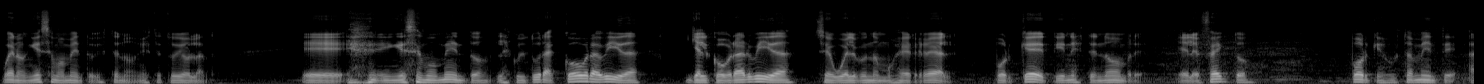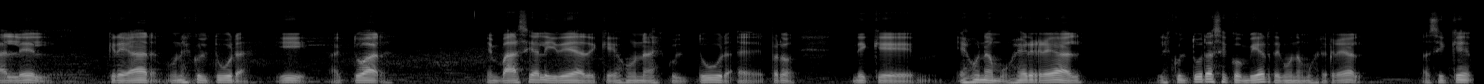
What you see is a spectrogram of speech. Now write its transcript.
bueno, en ese momento, en este no, en este estoy hablando. Eh, en ese momento la escultura cobra vida y al cobrar vida se vuelve una mujer real. ¿Por qué tiene este nombre? El efecto, porque justamente al él crear una escultura y actuar en base a la idea de que es una escultura, eh, perdón, de que es una mujer real, la escultura se convierte en una mujer real. Así que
